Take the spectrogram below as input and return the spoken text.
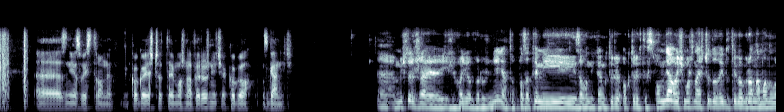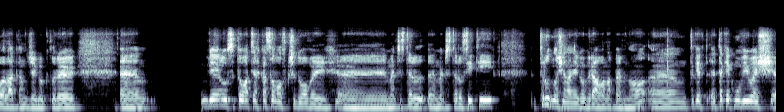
z niezłej strony. Kogo jeszcze tutaj można wyróżnić, a kogo zganić? E, myślę, że jeśli chodzi o wyróżnienia, to poza tymi zawodnikami, który, o których ty wspomniałeś, można jeszcze dodać do tego grona Manuela Kandziego, który e, w wielu sytuacjach kasował skrzydłowych e, Manchesteru, Manchesteru City. Trudno się na niego grało na pewno. Tak jak, tak jak mówiłeś,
